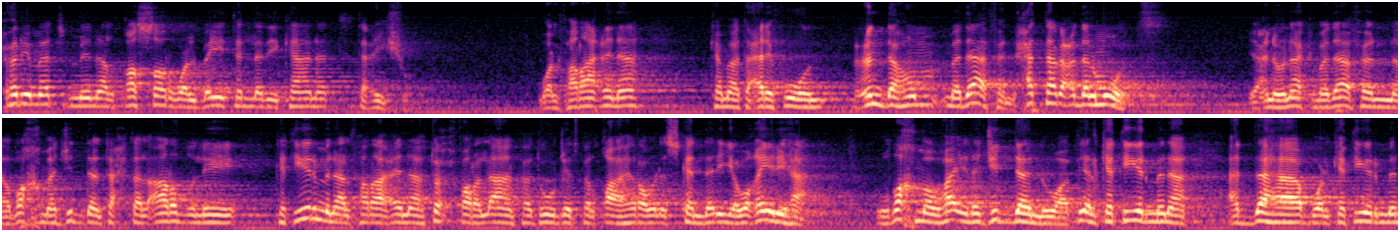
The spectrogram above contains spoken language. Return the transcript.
حرمت من القصر والبيت الذي كانت تعيشه والفراعنة كما تعرفون عندهم مدافن حتى بعد الموت. يعني هناك مدافن ضخمة جدا تحت الأرض لكثير من الفراعنة تحفر الآن فتوجد في القاهرة والإسكندرية وغيرها. وضخمة وهائلة جدا وفيها الكثير من الذهب والكثير من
